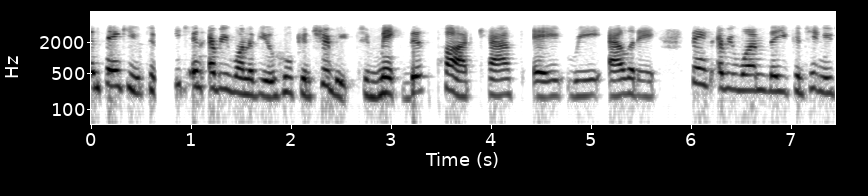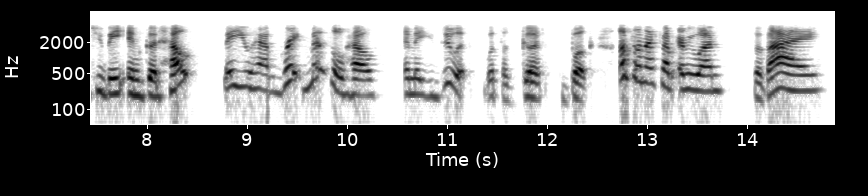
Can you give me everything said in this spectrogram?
And thank you to each and every one of you who contribute to make this podcast a reality. Thanks, everyone. May you continue to be in good health. May you have great mental health. And may you do it with a good book. Until next time, everyone. Bye bye.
